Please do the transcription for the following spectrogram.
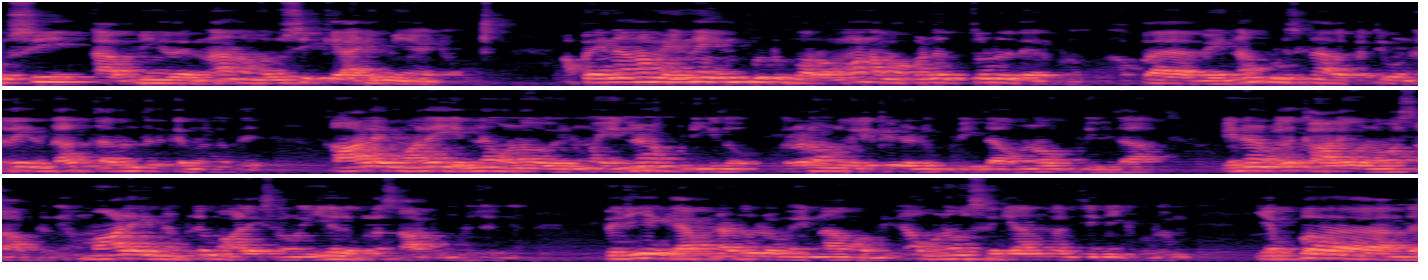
ருசி அப்படிங்கிறது என்ன நம்ம ருசிக்கு அடிமையாயிடும் அப்போ என்ன நம்ம என்ன இன்புட் போடுறோமோ நமக்கு வந்து தூண்டுதல் ஏற்படும். அப்போ வேணா குடிச்சுக்கலாம். அதை பற்றி ஒன்றும் இல்லை. இருந்தாலும் தவிர்த்திருக்க நல்லது. காலை மாலை என்ன உணவு வேணுமோ என்னென்ன பிடிக்குதோ ஒருவேளை உங்களுக்கு லிக்விட் ஐட்டம் பிடிக்குதா உணவு பிடிக்குதா என்னென்ன காலை உணவாக சாப்பிடுங்க. மாலை என்ன பண்ணுது மாலை சாப்பிடுங்க. ஏழுக்குள்ளே சாப்பிட்டு முடிச்சுங்க பெரிய கேப் நடுவில் என்ன ஆகும் அப்படின்னா உணவு சரியான மாதிரி ஜீரணிக்கப்படும். எப்போ அந்த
